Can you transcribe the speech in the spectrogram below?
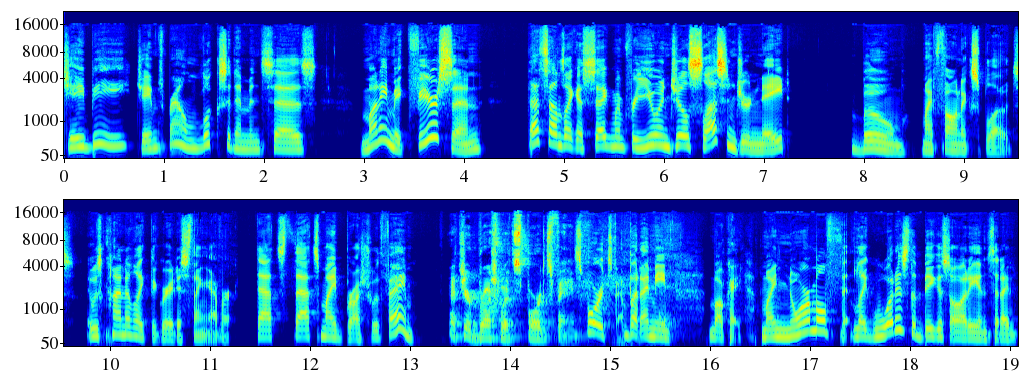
JB, James Brown, looks at him and says, Money McPherson? That sounds like a segment for you and Jill Schlesinger, Nate. Boom, my phone explodes. It was kind of like the greatest thing ever. That's that's my brush with fame. That's your brush with sports fame. Sports, but I mean, okay, my normal like what is the biggest audience that I've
